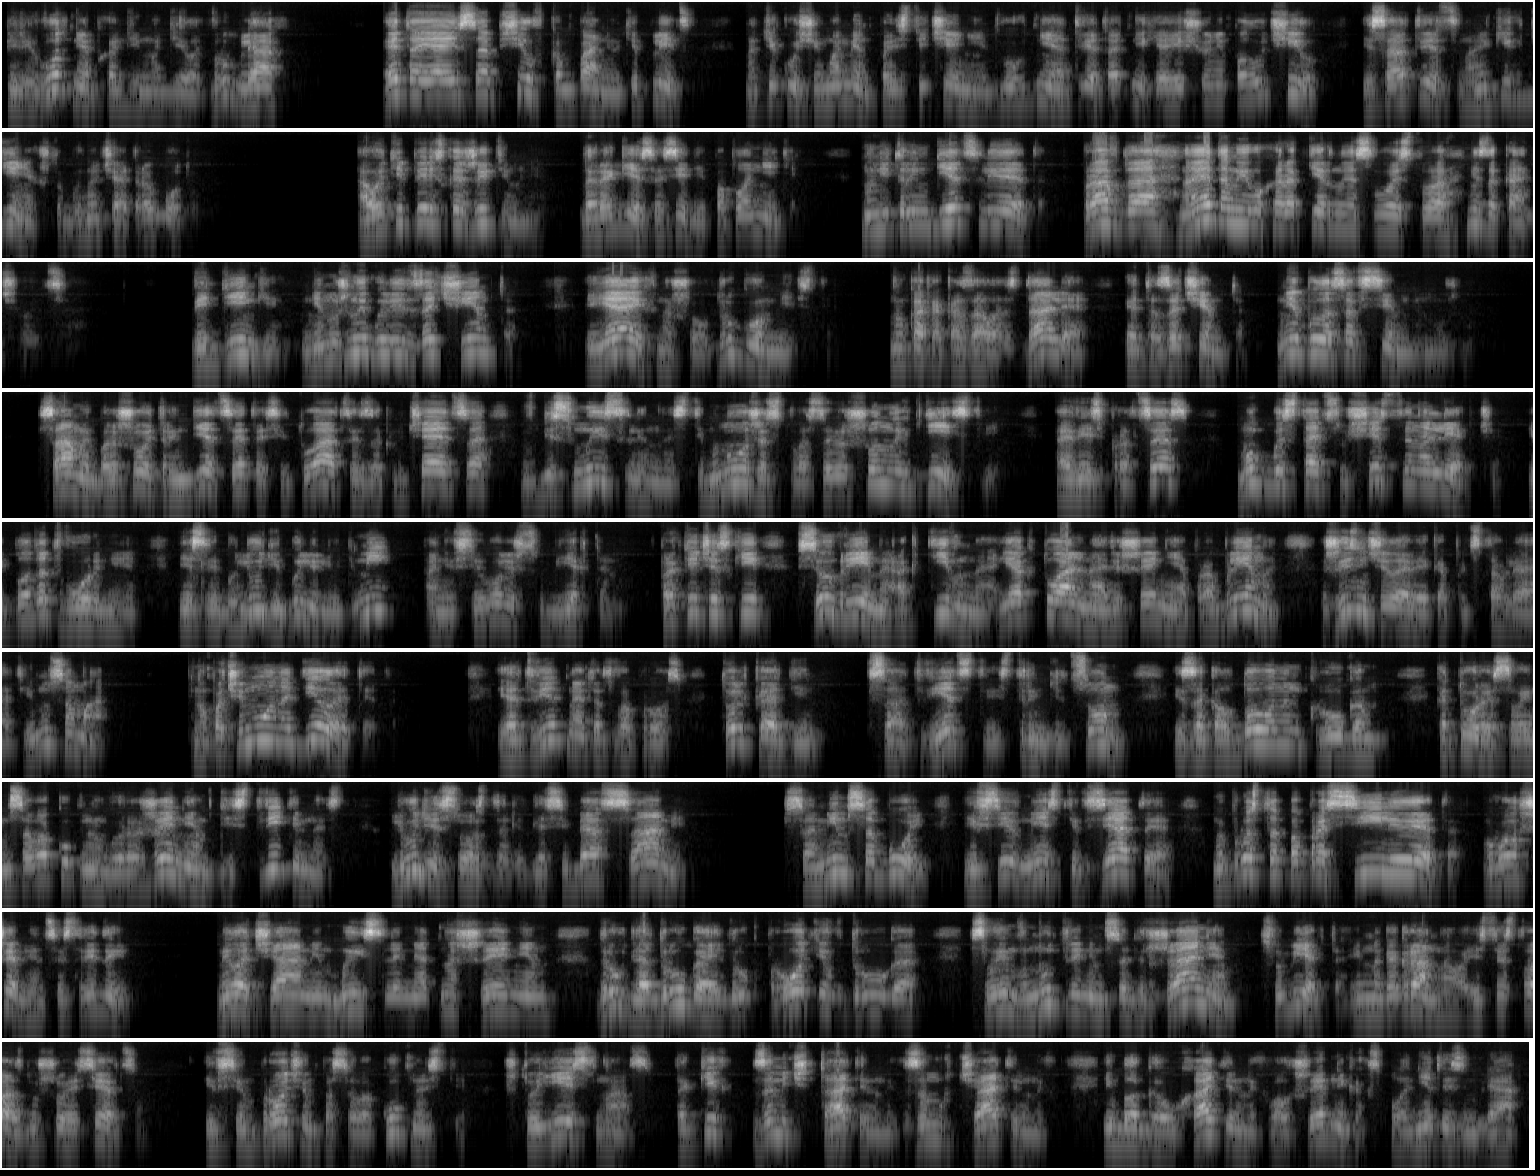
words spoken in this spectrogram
перевод необходимо делать в рублях. Это я и сообщил в компанию теплиц, на текущий момент по истечении двух дней ответа от них я еще не получил и, соответственно, никаких денег, чтобы начать работу. А вот теперь скажите мне, дорогие соседи по планете, ну не трындец ли это? Правда, на этом его характерные свойства не заканчиваются. Ведь деньги мне нужны были зачем-то, и я их нашел в другом месте. Но, как оказалось далее, это зачем-то мне было совсем не нужно. Самый большой трендец этой ситуации заключается в бессмысленности множества совершенных действий, а весь процесс мог бы стать существенно легче и плодотворнее, если бы люди были людьми, а не всего лишь субъектами. Практически все время активное и актуальное решение проблемы жизнь человека представляет ему сама – но почему она делает это? И ответ на этот вопрос только один. В соответствии с трындецом и заколдованным кругом, который своим совокупным выражением в действительность люди создали для себя сами. Самим собой и все вместе взятые мы просто попросили это у волшебницы среды мелочами, мыслями, отношением друг для друга и друг против друга, своим внутренним содержанием субъекта и многогранного естества с душой и сердцем и всем прочим по совокупности, что есть в нас, таких замечтательных, замурчательных и благоухательных волшебниках с планеты Земля.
